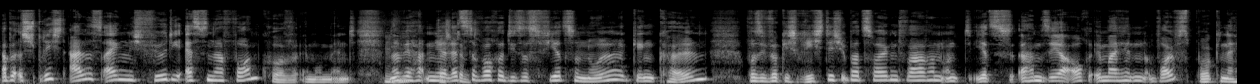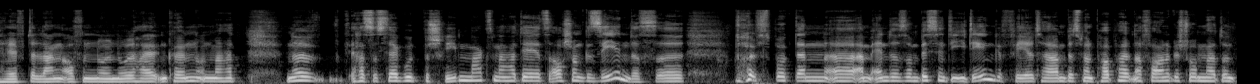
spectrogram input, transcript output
Aber es spricht alles eigentlich für die Essener Formkurve im Moment. Ne, mhm, ne, wir hatten ja letzte stimmt. Woche dieses 4 zu 0 gegen Köln, wo sie wirklich richtig überzeugend waren. Und jetzt haben sie ja auch immerhin Wolfsburg eine Hälfte lang auf ein 0-0 halten können. Und man hat, ne, hast es sehr gut beschrieben, Max, man hat ja jetzt auch schon gesehen, dass äh, Wolfsburg dann äh, am Ende so ein bisschen die Ideen gefehlt haben, bis man Pop halt nach vorne geschoben hat und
